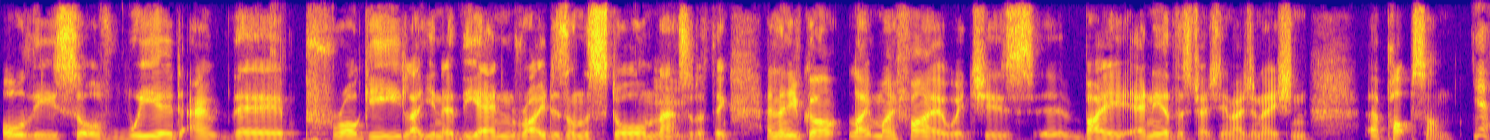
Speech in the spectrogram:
all these sort of weird out there proggy, like you know, the end Riders on the Storm, Mm. that sort of thing, and then you've got like My Fire, which is uh, by any other stretch of the imagination, a pop song Yeah.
